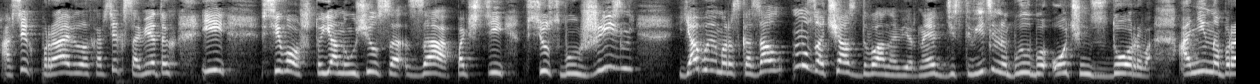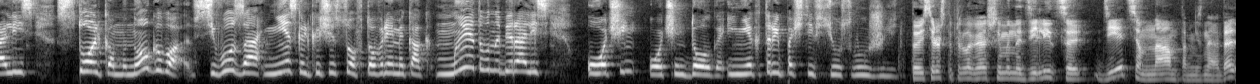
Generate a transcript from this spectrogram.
о всех правилах, о всех советах и всего, что я научился за почти всю свою жизнь, я бы им рассказал, ну, за час-два, наверное. Это действительно было бы очень здорово. Они набрались столько многого всего за несколько часов, в то время как мы этого набирались очень-очень долго, и некоторые почти всю свою жизнь. То есть, Сереж, ты предлагаешь именно делиться детям, нам, там, не знаю, да,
